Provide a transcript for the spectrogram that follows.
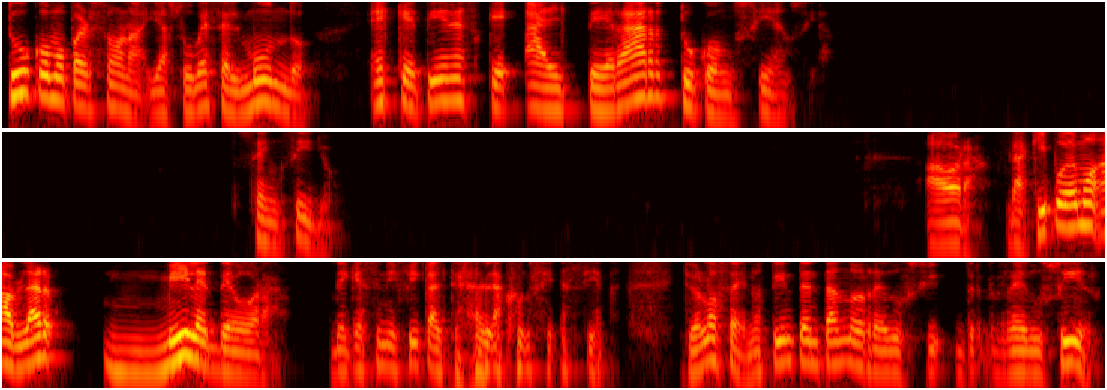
tú como persona y a su vez el mundo es que tienes que alterar tu conciencia. Sencillo. Ahora, de aquí podemos hablar miles de horas de qué significa alterar la conciencia. Yo lo sé, no estoy intentando reducir.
